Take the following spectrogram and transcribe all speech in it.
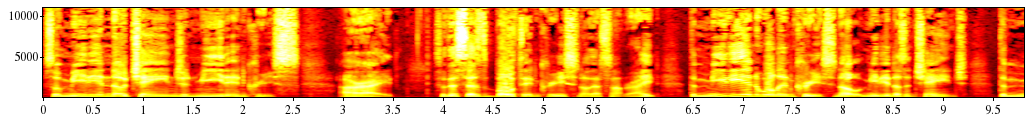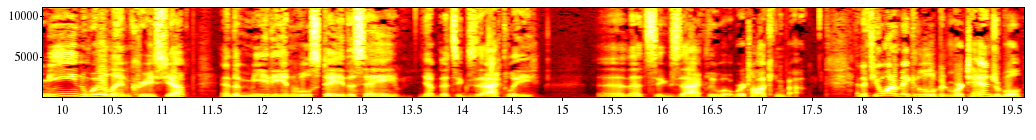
So median no change and mean increase. All right. So this says both increase. No, that's not right. The median will increase. No, median doesn't change. The mean will increase. Yep and the median will stay the same. Yep, that's exactly uh, that's exactly what we're talking about. And if you want to make it a little bit more tangible,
